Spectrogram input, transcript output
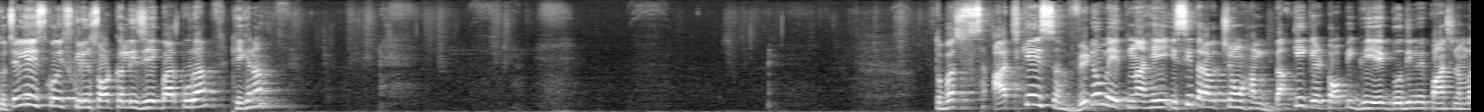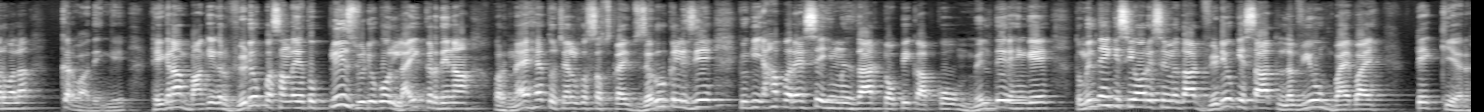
तो चलिए इसको स्क्रीनशॉट कर लीजिए एक बार पूरा। ठीक है ना? तो बस आज के इस वीडियो में इतना ही। इसी तरह बच्चों, हम बाकी के टॉपिक भी एक दो दिन में पाँच नंबर वाला करवा देंगे। ठीक है ना? बाकी अगर वीडियो पसंद आए तो प्लीज़ वीडियो को लाइक कर देना। और नए हैं तो चैनल को सब्सक्राइब ज़रूर कर लीजिए, क्योंकि यहाँ पर ऐसे ही मज़ेदार टॉपिक आपको मिलते रहेंगे। तो मिलते हैं किसी और ऐसे मज़ेदार वीडियो के साथ। Love you bye bye take care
